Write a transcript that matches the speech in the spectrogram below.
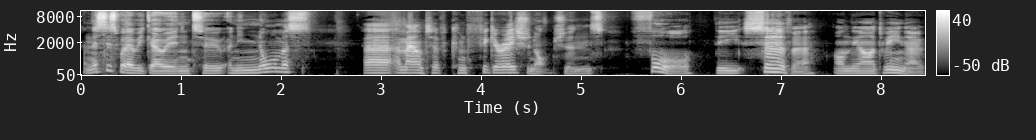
And this is where we go into an enormous uh, amount of configuration options for the server on the Arduino.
